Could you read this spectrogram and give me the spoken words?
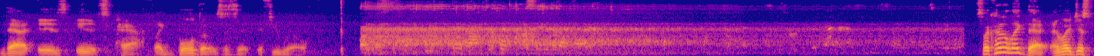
that is in its path, like bulldozes it, if you will. So I kind of like that. I might just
